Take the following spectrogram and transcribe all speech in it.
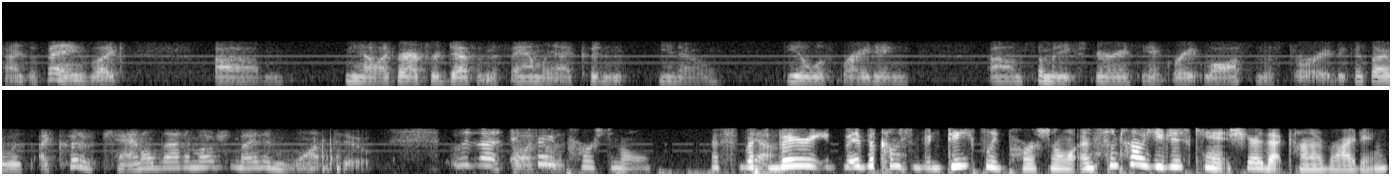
kinds of things like um you know, like right after death in the family, I couldn't, you know, deal with writing um somebody experiencing a great loss in the story because I was I could have channeled that emotion, but I didn't want to. But that- I like it's very was- personal. It's, it's Yeah. very it becomes deeply personal, and sometimes you just can't share that kind of writing.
